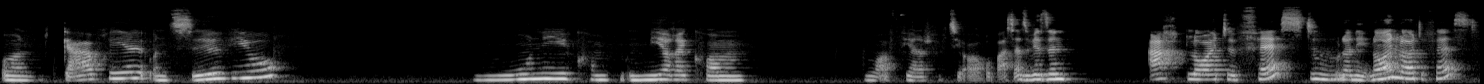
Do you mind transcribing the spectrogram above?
und Gabriel und Silvio. Moni kommt und Mirek kommen nur auf 450 Euro Bass. Also wir sind acht Leute fest, mhm. oder nee, neun Leute fest.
